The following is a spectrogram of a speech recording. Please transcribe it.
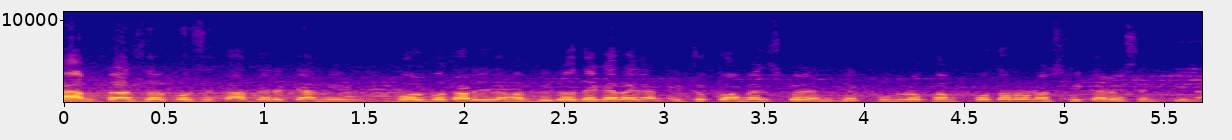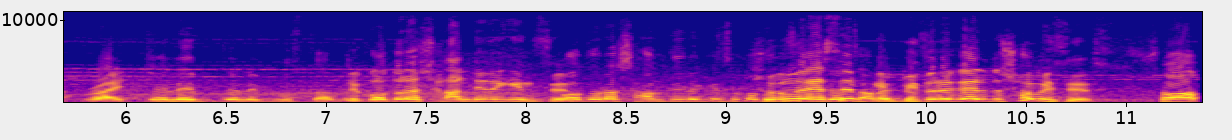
নাম ট্রান্সফার করছে তাদেরকে আমি বলব তারা যদি আমার ভিডিও দেখে থাকেন একটু কমেন্টস করেন যে কোন রকম প্রতারণা শিকার হয়েছেন কিনা। রাইট তেলে তেলে বুঝতে হবে। যে কতটা শান্তিতে কিনছে কতটা শান্তি রেখেছে কতটা শুধু শান্তিতে এসএফ কি চালাইতেছে। ভিতরে গাড়ি তো সবই শেষ। সব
